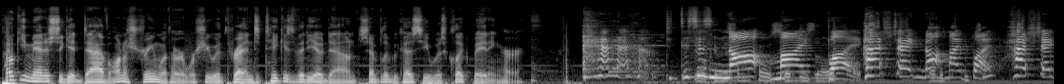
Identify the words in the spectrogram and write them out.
Pokey managed to get Dav on a stream with her where she would threaten to take his video down simply because he was clickbaiting her. this is not my butt. Hashtag not my butt. Hashtag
